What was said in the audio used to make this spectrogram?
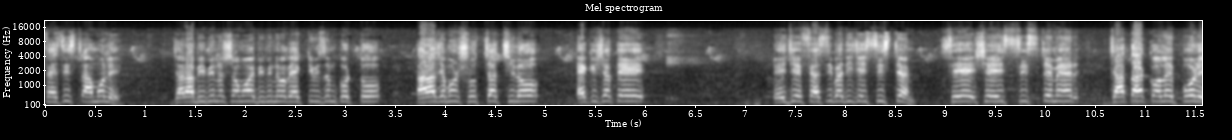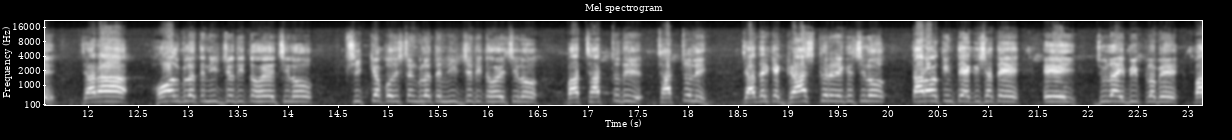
ফ্যাসিস্ট আমলে যারা বিভিন্ন সময় বিভিন্নভাবে অ্যাক্টিভিজম করতো, তারা যেমন সোচ্চার ছিল, একই সাথে এই যে ফ্যাসিবাদী যে সিস্টেম সে সেই সিস্টেমের জাতাকলে পড়ে যারা হলগুলোতে নির্যাতিত হয়েছিল, শিক্ষা প্রতিষ্ঠানগুলোতে নির্যাতিত হয়েছিল বা ছাত্রদের, ছাত্রলীগ যাদেরকে গ্রাস করে রেখেছিল তারাও কিন্তু একই সাথে এই জুলাই বিপ্লবে বা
